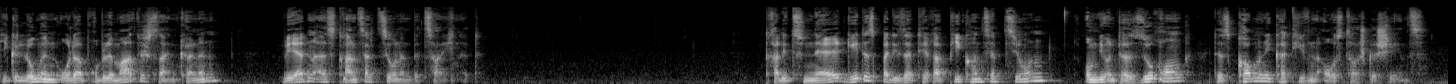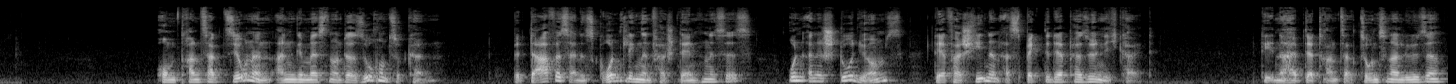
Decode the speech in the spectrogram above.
die gelungen oder problematisch sein können, werden als Transaktionen bezeichnet. Traditionell geht es bei dieser Therapiekonzeption um die Untersuchung des kommunikativen Austauschgeschehens. Um Transaktionen angemessen untersuchen zu können, bedarf es eines grundlegenden Verständnisses und eines Studiums der verschiedenen Aspekte der Persönlichkeit, die innerhalb der Transaktionsanalyse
